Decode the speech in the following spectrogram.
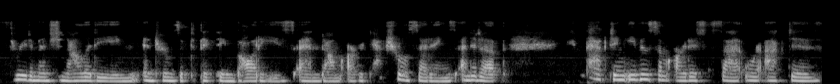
three dimensionality in terms of depicting bodies and um, architectural settings, ended up impacting even some artists that were active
